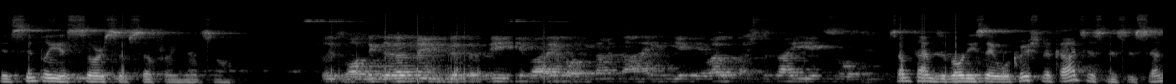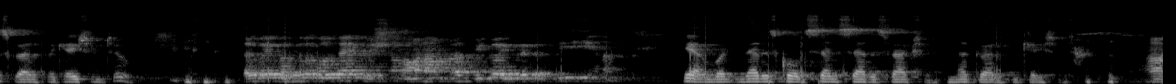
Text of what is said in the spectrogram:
is simply a source of suffering, that's all. तो इस भौतिक जगत में इंद्रिय तृप्ति के बारे में भगवता में कहा है कि ये केवल कष्ट का ही एक स्रोत है Sometimes devotees say, well, Krishna consciousness is sense gratification too. कभी कभी भक्त लोग बोलते हैं कृष्ण भावना भी तो इंद्रिय तृप्ति ही है ना Yeah, but that is called sense satisfaction, not gratification. हाँ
